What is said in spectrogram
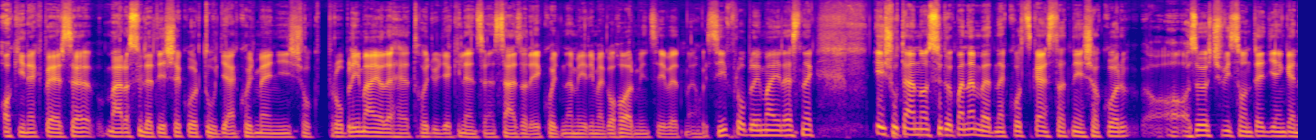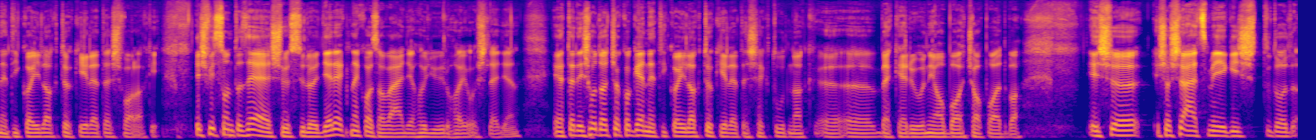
akinek persze már a születésekor tudják, hogy mennyi sok problémája lehet, hogy ugye 90 százalék, hogy nem éri meg a 30 évet, mert hogy szív problémái lesznek, és utána a szülők már nem mernek kockáztatni, és akkor az öcs viszont egy ilyen genetikailag tökéletes valaki. És viszont az első szülött gyereknek az a vágya, hogy űrhajós legyen. Érted? És oda csak a genetikailag tökéletesek tudnak bekerülni abba a csapatba és, és a srác mégis, tudod,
